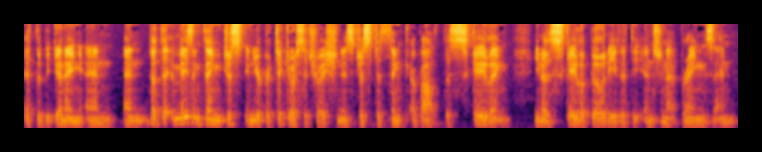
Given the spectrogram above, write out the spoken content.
at the beginning, and and that the amazing thing, just in your particular situation, is just to think about the scaling. You know, the scalability that the internet brings, and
